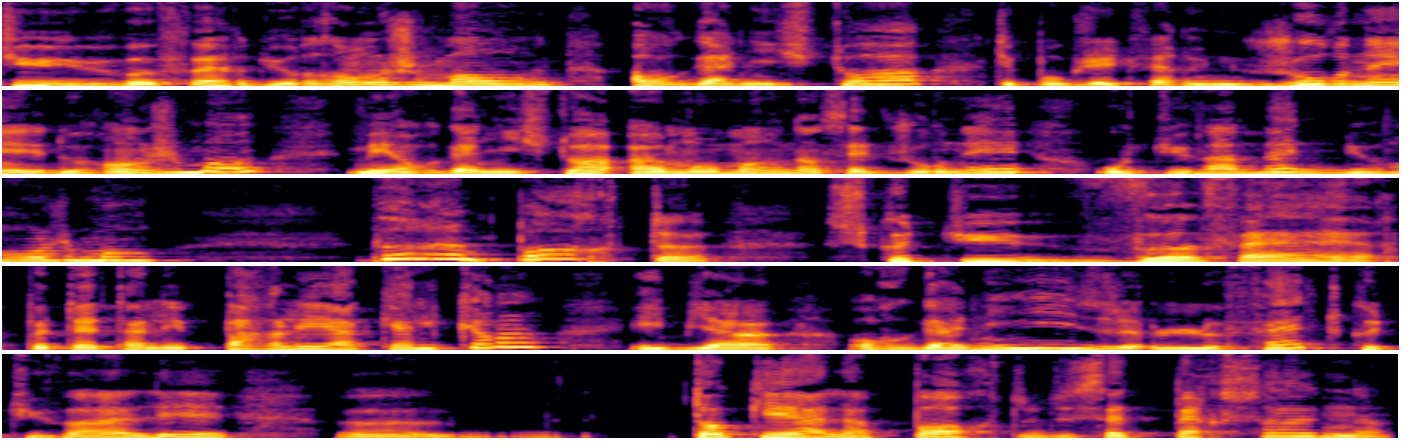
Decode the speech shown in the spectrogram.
Tu veux faire du rangement, organise-toi. Tu n'es pas obligé de faire une journée de rangement, mais organise-toi un moment dans cette journée où tu vas mettre du rangement. Peu importe ce que tu veux faire, peut-être aller parler à quelqu'un, eh bien organise le fait que tu vas aller euh, toquer à la porte de cette personne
